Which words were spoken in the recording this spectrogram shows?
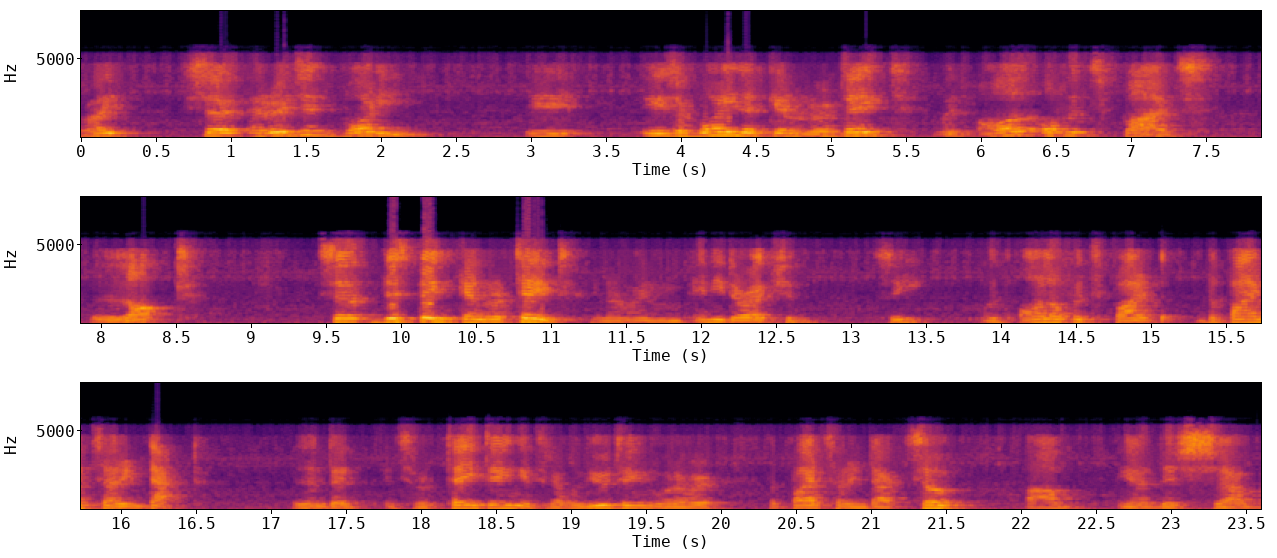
right? So a rigid body is a body that can rotate with all of its parts locked. So this thing can rotate, you know, in any direction see with all of its part the parts are intact isn't it? It's rotating it's revoluting whatever the parts are intact. So um, you know this uh,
